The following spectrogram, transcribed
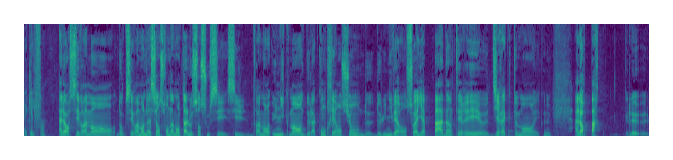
À quelle fin? Alors c'est vraiment donc c'est vraiment de la science fondamentale au sens où c'est vraiment uniquement de la compréhension de, de l'univers en soi. Il n'y a pas d'intérêt euh, directement économique. Alors par le-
